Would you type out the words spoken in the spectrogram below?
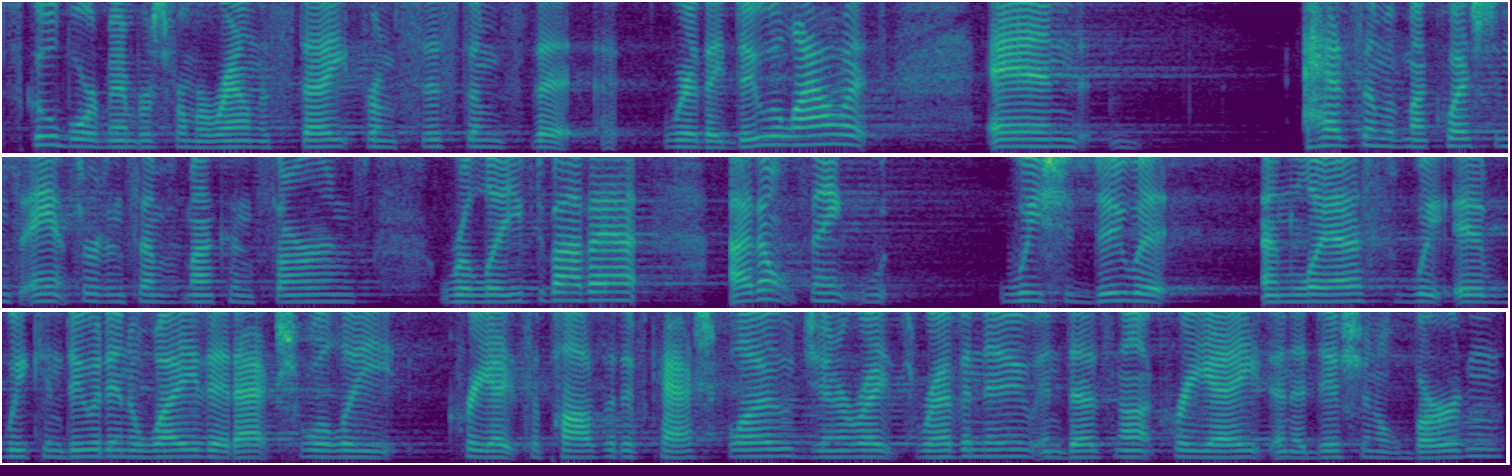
school board members from around the state from systems that where they do allow it, and had some of my questions answered and some of my concerns relieved by that. I don't think we should do it unless we, we can do it in a way that actually creates a positive cash flow, generates revenue, and does not create an additional burden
